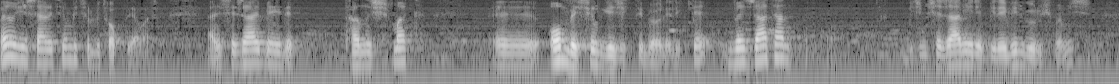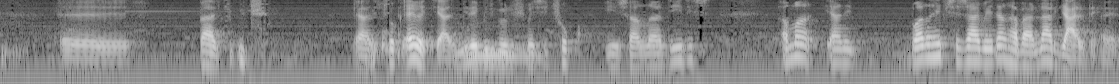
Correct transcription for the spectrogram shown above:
ben o cesaretimi bir türlü toplayamadım. Yani Sezai Bey'le tanışmak 15 yıl gecikti böylelikle. Ve zaten bizim Sezai Bey'le birebir görüşmemiz e, belki üç. Yani çok evet yani birebir görüşmesi çok insanlar değiliz. Ama yani bana hep Sezai Bey'den haberler geldi. Evet.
